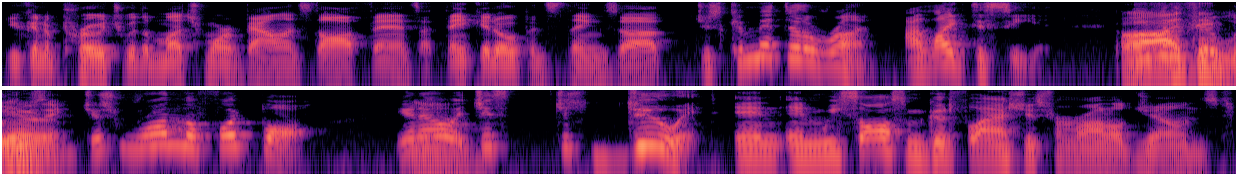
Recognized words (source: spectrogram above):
you can approach with a much more balanced offense. I think it opens things up. Just commit to the run. I like to see it. well, Even I if you're losing, just run the football. You know, Yeah. just just do it. And and we saw some good flashes from Ronald Jones.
